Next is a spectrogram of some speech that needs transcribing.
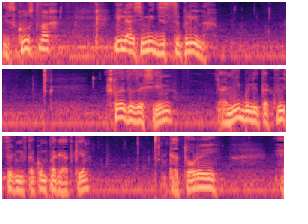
искусствах или о семи дисциплинах. Что это за семь? Они были так выстроены в таком порядке, который э,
